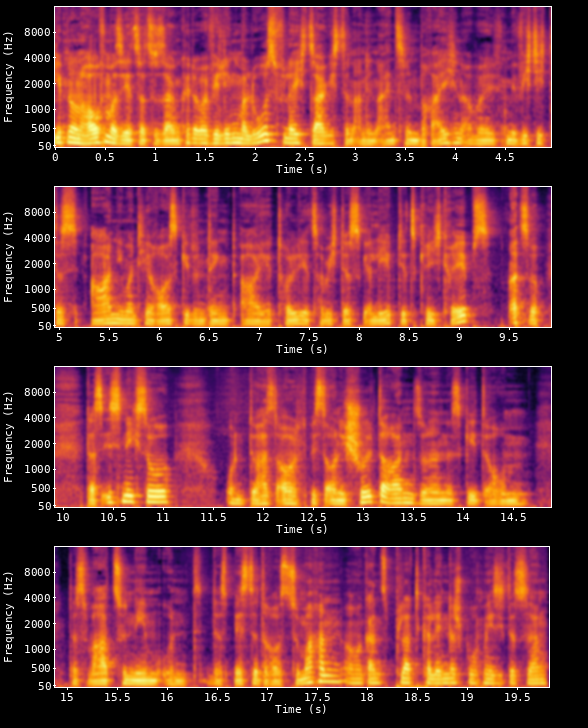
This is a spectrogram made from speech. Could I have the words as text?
Gibt noch einen Haufen, was ich jetzt dazu sagen könnte, aber wir legen mal los. Vielleicht sage ich es dann an den einzelnen Bereichen, aber mir wichtig, dass A, niemand hier rausgeht und denkt, ah, ja toll, jetzt habe ich das erlebt, jetzt kriege ich Krebs. Also, das ist nicht so. Und du hast auch, bist auch nicht schuld daran, sondern es geht darum, das wahrzunehmen und das Beste daraus zu machen. Auch ganz platt, kalenderspruchmäßig das zu sagen.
